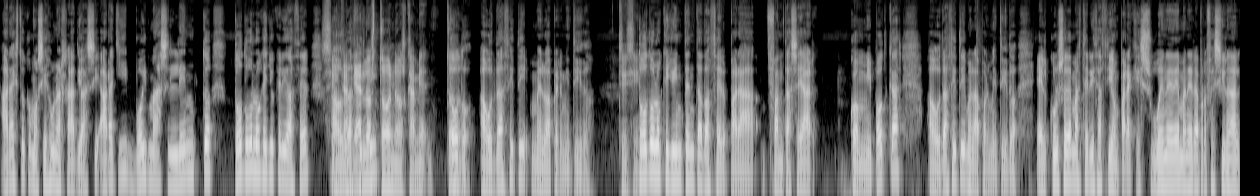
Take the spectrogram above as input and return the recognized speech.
ahora esto como si es una radio, así, ahora aquí voy más lento, todo lo que yo he querido hacer, Sí, cambiar los tonos, cambiar todo. todo, Audacity me lo ha permitido. Sí, sí. Todo lo que yo he intentado hacer para fantasear con mi podcast, Audacity me lo ha permitido. El curso de masterización para que suene de manera profesional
